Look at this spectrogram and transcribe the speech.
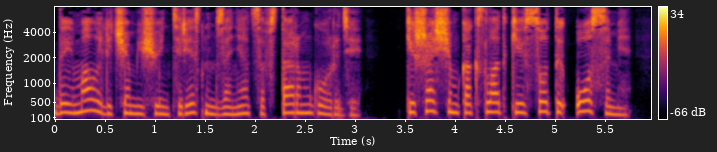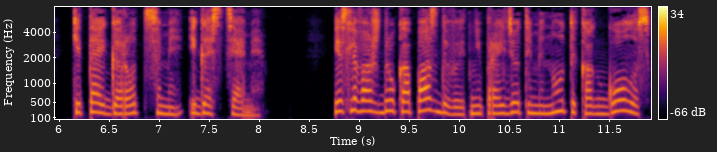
Да и мало ли чем еще интересным заняться в старом городе, кишащем, как сладкие соты, осами, китай-городцами и гостями. Если ваш друг опаздывает, не пройдет и минуты, как голос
